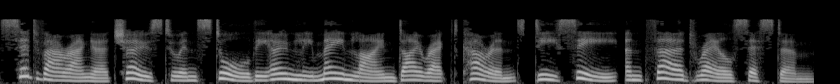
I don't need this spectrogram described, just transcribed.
Sydvaranger chose to install the only mainline direct current DC and third rail system.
